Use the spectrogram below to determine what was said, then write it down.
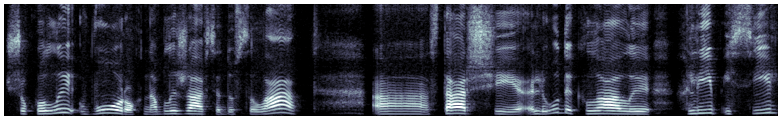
що коли ворог наближався до села, старші люди клали хліб і сіль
